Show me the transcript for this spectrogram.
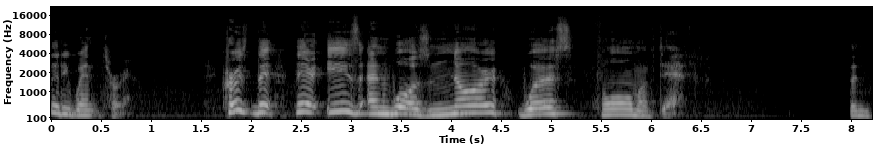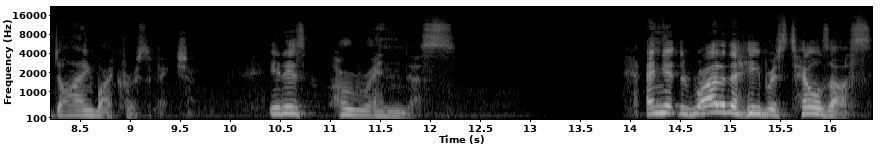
that he went through? There is and was no worse form of death than dying by crucifixion. It is horrendous. And yet, the writer of the Hebrews tells us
